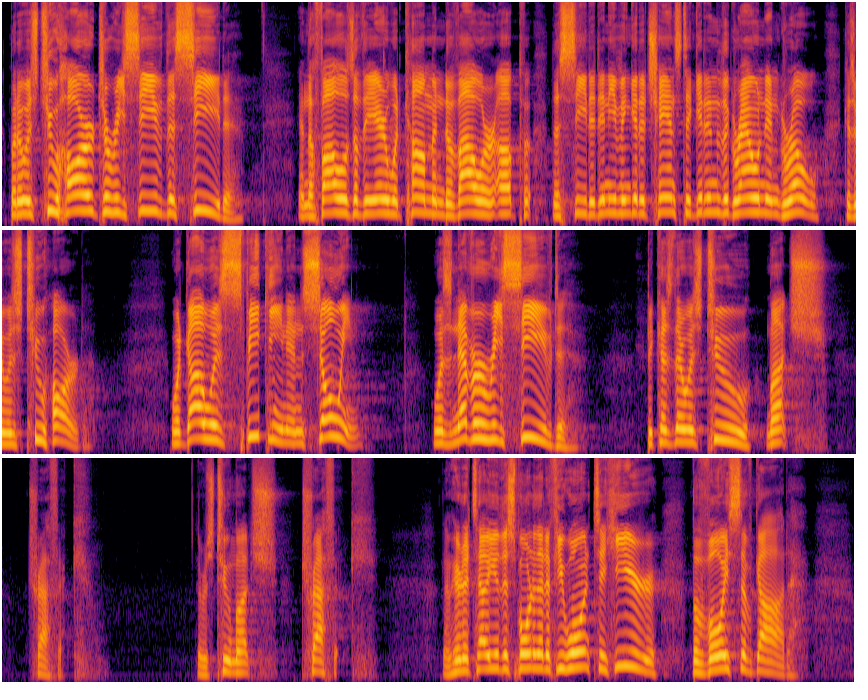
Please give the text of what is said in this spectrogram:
but it was too hard to receive the seed and the fowls of the air would come and devour up the seed. It didn't even get a chance to get into the ground and grow because it was too hard. What God was speaking and sowing was never received because there was too much traffic. There was too much traffic. I'm here to tell you this morning that if you want to hear the voice of God,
